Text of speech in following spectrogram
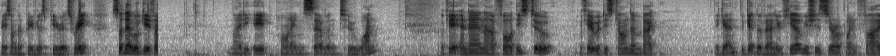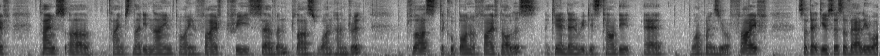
based on the previous period's rate. So that will give us 98.721 okay and then uh, for these two okay we discount them back again to get the value here which is 0.5 times uh, times 99.537 plus 100 plus the coupon of $5 again then we discount it at 1.05 so that gives us a value of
